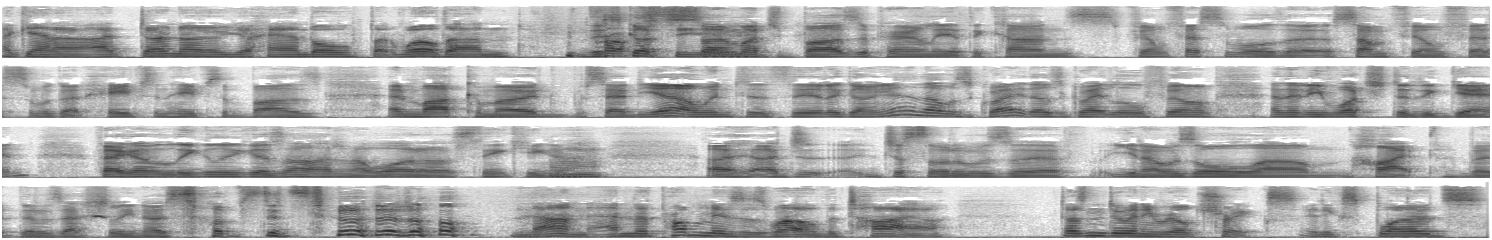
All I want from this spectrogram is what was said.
again, I, I don't know your handle, but well done. This Props got so you. much buzz apparently at the Cannes Film Festival. The some film festival got heaps and heaps of buzz. And Mark Kermode said, "Yeah, I went to the theater, going, yeah, that was great. That was a great little film." And then he watched it again back on legally. He goes, "Oh, I don't know what I was thinking." Mm. I, I ju- just thought it was a, you know, it was all um, hype, but there was actually no substance to it at all. None. And the problem is as well, the tire doesn't do any real tricks. It explodes,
